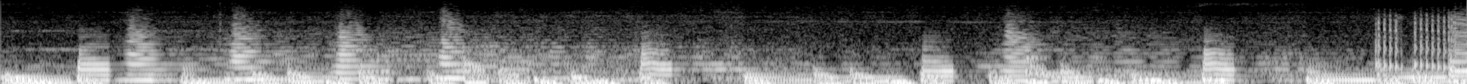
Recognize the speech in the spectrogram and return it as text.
Thank you.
